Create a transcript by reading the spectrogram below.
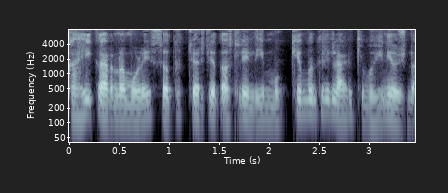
काही कारणामुळे सतत चर्चेत असलेली मुख्यमंत्री लाडकी बहीण योजना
